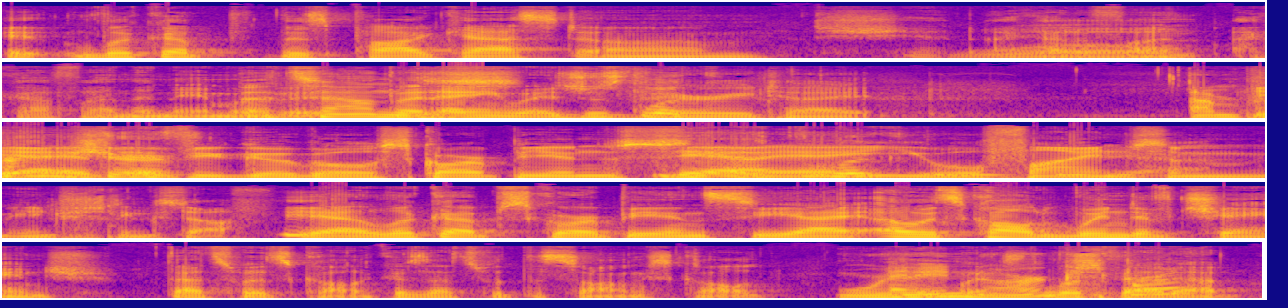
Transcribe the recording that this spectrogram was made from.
It, look up this podcast. Um, shit, I gotta find. I gotta find the name That of it. sounds But anyways, just look. very tight. I'm pretty Yeah, sure if, if- you Google Scorpions Yeah, look- you will find some interesting stuff. Yeah, look up Scorpion CIA. Oh, it's called Wind of Change. That's what it's called because that's what the song's called. Were they narcs, look that up.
